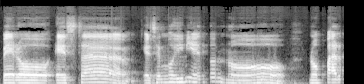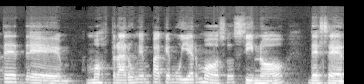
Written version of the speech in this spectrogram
Pero esa, ese movimiento no, no parte de mostrar un empaque muy hermoso, sino de ser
